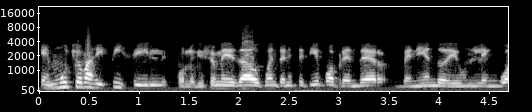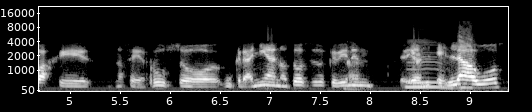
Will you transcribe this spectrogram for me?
es mucho más difícil, por lo que yo me he dado cuenta en este tiempo, aprender veniendo de un lenguaje, no sé, ruso, ucraniano, todos esos que vienen mm. eslavos,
